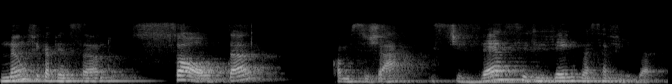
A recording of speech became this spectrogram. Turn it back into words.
não fica pensando, solta, como se já estivesse vivendo essa vida.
